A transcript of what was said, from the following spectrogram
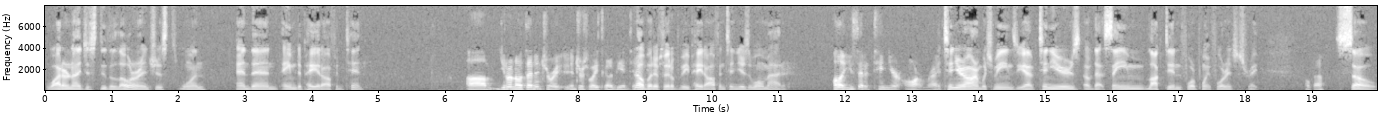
why don't I just do the lower interest one, and then aim to pay it off in ten? Um, you don't know what that interest rate interest rate is going to be in 10 No, years. but if it'll be paid off in ten years, it won't matter. Hold on, you said a 10 year arm, right? A 10 year arm, which means you have 10 years of that same locked in 4.4 interest rate. Okay. So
